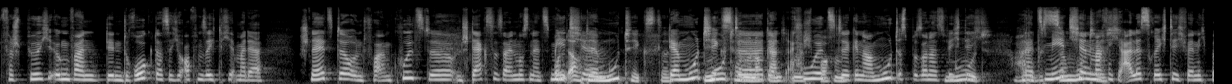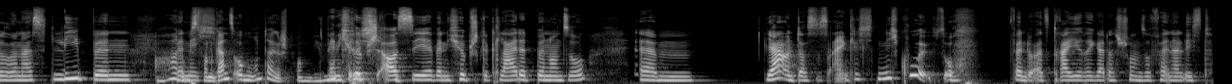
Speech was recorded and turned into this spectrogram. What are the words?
verspüre ich irgendwann den Druck, dass ich offensichtlich immer der schnellste und vor allem coolste und stärkste sein muss und als Mädchen. Und auch der mutigste. Der Mut mutigste, gar der coolste, genau. Mut ist besonders wichtig. Mut. Oh, und als so Mädchen mutig. mache ich alles richtig, wenn ich besonders lieb bin, Oh, wenn ich von ganz oben runtergesprungen. Wie wenn ich hübsch aussehe, wenn ich hübsch gekleidet bin und so. Ähm, ja, und das ist eigentlich nicht cool, so, wenn du als Dreijähriger das schon so verinnerlichst.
